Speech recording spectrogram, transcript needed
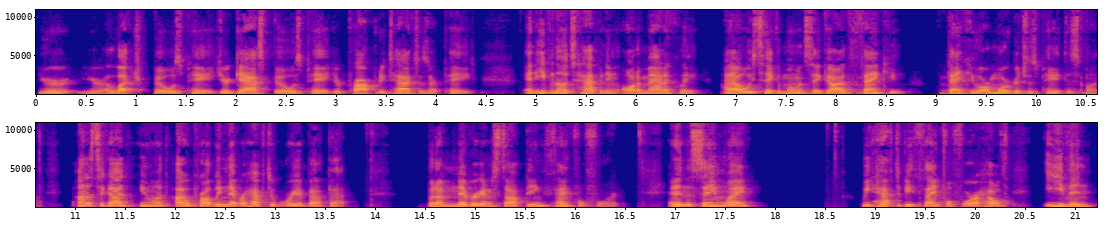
Your, your electric bill was paid. Your gas bill was paid. Your property taxes are paid. And even though it's happening automatically, I always take a moment and say, God, thank you. Thank you. Our mortgage was paid this month. Honest to God, you know what? I will probably never have to worry about that. But I'm never going to stop being thankful for it. And in the same way, we have to be thankful for our health, even,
